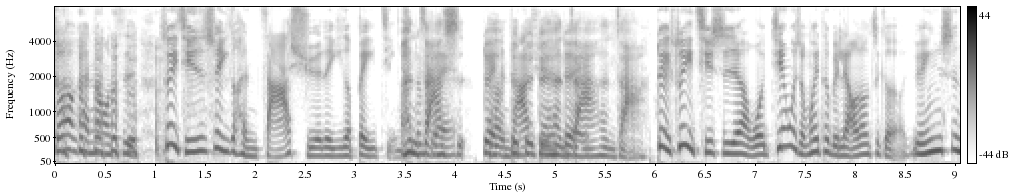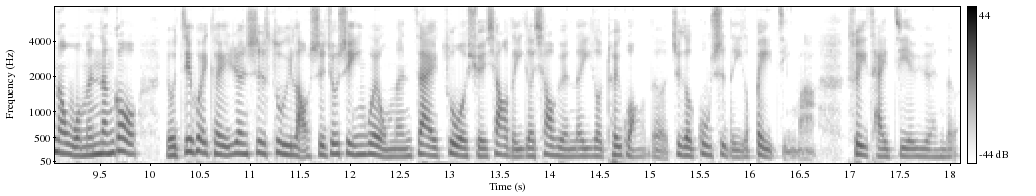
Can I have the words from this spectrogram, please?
都要看到字，所以其实是一个很杂学的一个背景，很杂实，对，呃很杂学，很杂很杂。对，所以其实啊，我今天为什么会特别聊到这个？原因是呢，我们能够有机会可以认识素宇老师，就是因为我们在做学校的一个校园的一个推广的这个故事的一个背景嘛，所以才结缘的。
